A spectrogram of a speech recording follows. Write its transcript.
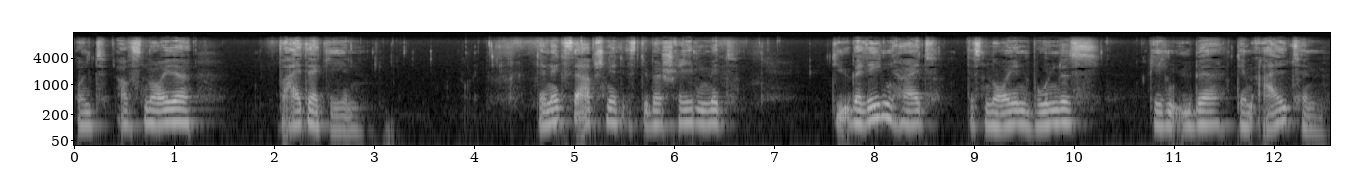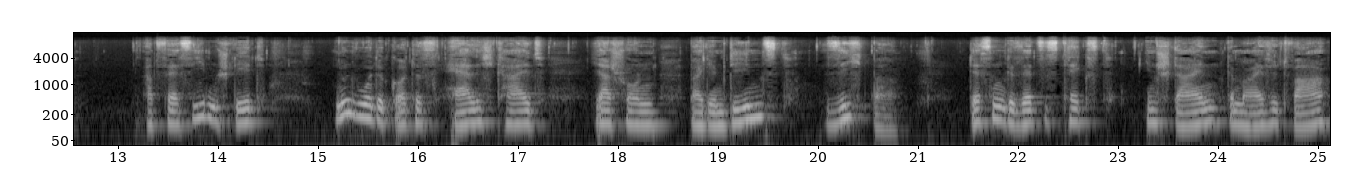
und aufs Neue weitergehen. Der nächste Abschnitt ist überschrieben mit die Überlegenheit des neuen Bundes gegenüber dem alten. Ab Vers 7 steht, nun wurde Gottes Herrlichkeit ja schon bei dem Dienst sichtbar, dessen Gesetzestext in Stein gemeißelt war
